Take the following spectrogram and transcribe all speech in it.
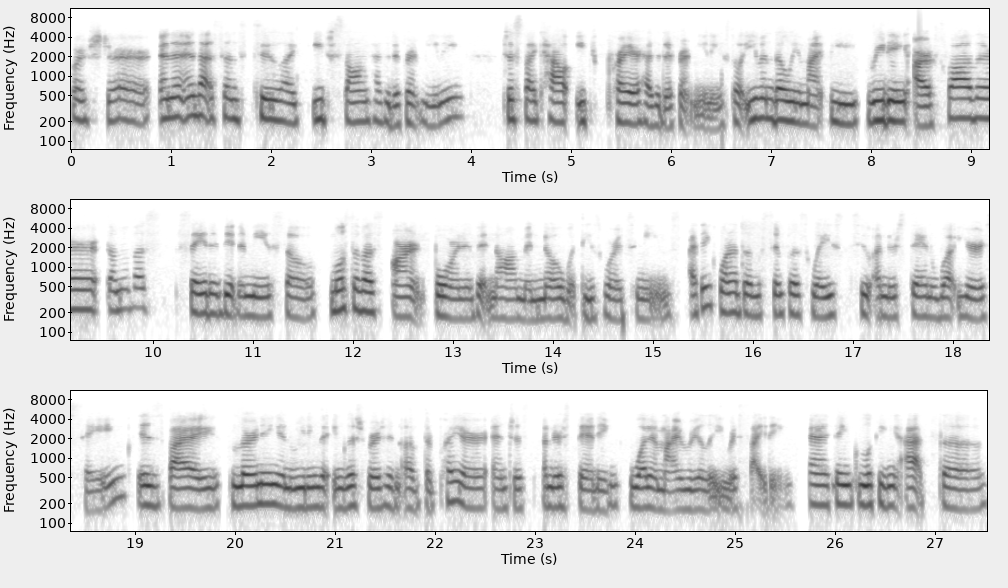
for sure. And then in that sense, too, like each song has a different meaning just like how each prayer has a different meaning. So even though we might be reading Our Father, some of us say it in Vietnamese, so most of us aren't born in Vietnam and know what these words mean. I think one of the simplest ways to understand what you're saying is by learning and reading the English version of the prayer and just understanding what am I really reciting. And I think looking at the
